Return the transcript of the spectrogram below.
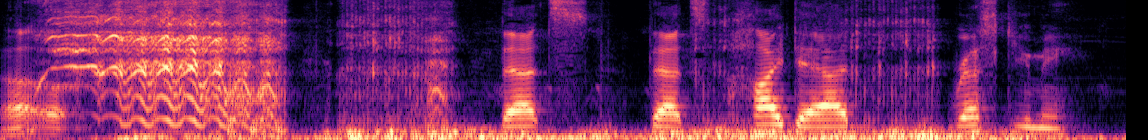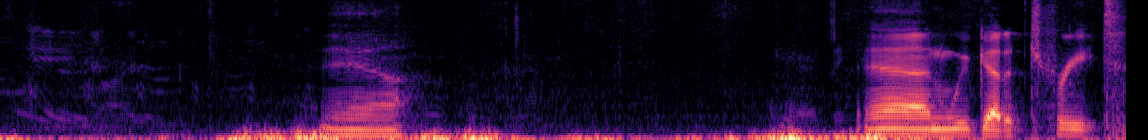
Uh-oh. that's that's hi dad, rescue me. Yeah. And we've got a treat.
